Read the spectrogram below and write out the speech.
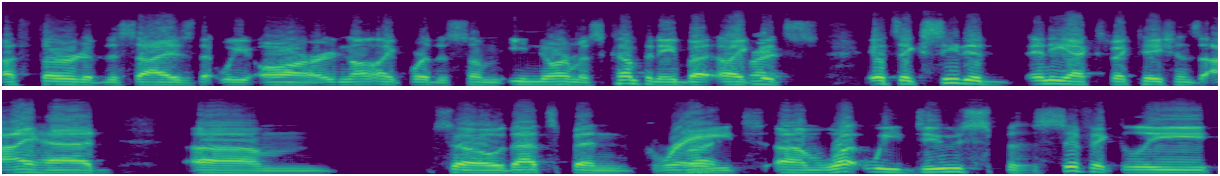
a third of the size that we are. Not like we're the some enormous company, but like Right. it's it's exceeded any expectations I had. Um, so that's been great. Um, what we do specifically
